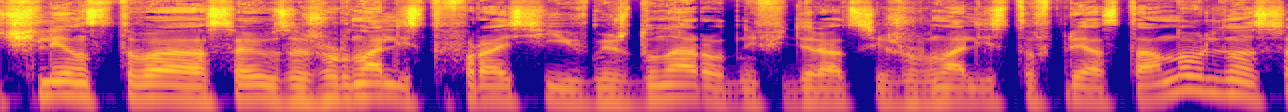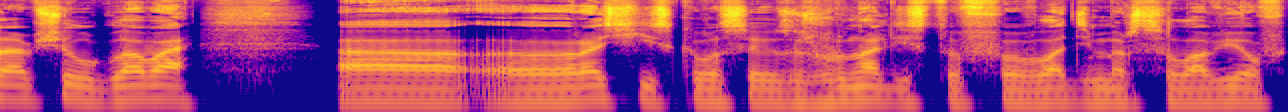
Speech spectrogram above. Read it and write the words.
Членство Союза журналистов России в Международной Федерации журналистов приостановлено, сообщил глава э, э Российского Союза журналистов Владимир Соловьев.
